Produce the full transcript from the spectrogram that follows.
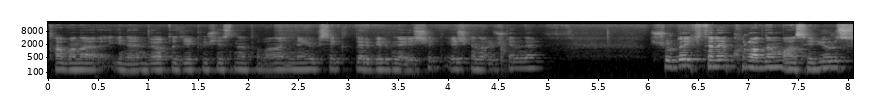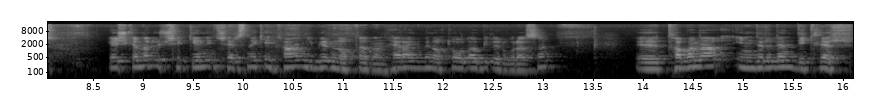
tabana inen veyahut da C köşesinden tabana inen yükseklikleri birbirine eşit. Eşkenar üçgende. Şurada iki tane kuraldan bahsediyoruz. Eşkenar üçgenin içerisindeki herhangi bir noktadan, herhangi bir nokta olabilir burası. E, tabana indirilen dikler,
